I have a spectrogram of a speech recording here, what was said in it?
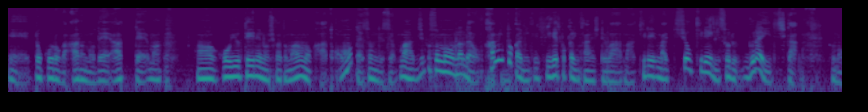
えー、ところがあるのであって、まあ、あこういう手入れの仕方もあるのかとか思ったりするんですよ。まあ自分その、なんだろう、髪とかに、髭とかに関しては、まあ綺麗、まあ一応綺麗に剃るぐらいしか、その、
